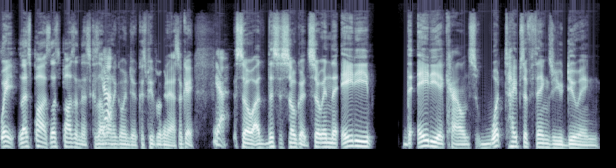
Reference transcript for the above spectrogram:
Wait let's pause let's pause on this because i Yeah. want to go into it because people are going to ask. Okay. Yeah. so uh, this is so good. So in the 80 the 80 accounts what types of things are you doing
